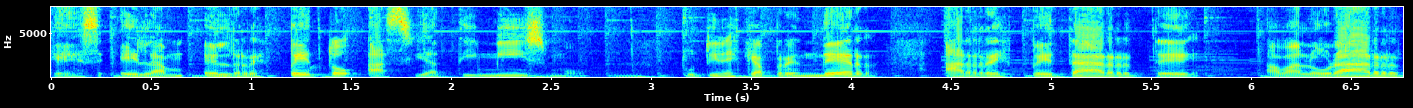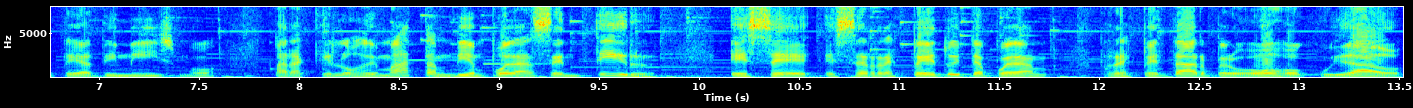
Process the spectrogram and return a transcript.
que es el, respeto hacia ti mismo. Tú tienes que aprender a respetarte, a valorarte a ti mismo, para que los demás también puedan sentir ese, ese respeto y te puedan respetar. Pero ojo, cuidado,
